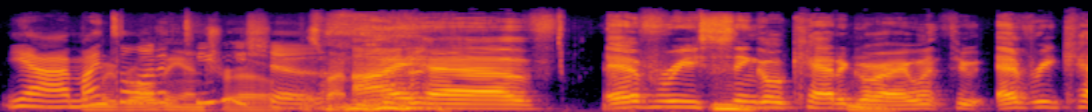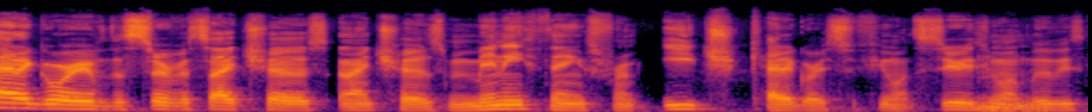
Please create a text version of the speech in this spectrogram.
Yeah, mine's a lot of TV intro. Shows. I have every mm. single category. I mm. went through every category of the service I chose, and I chose many things from each category. So if you want series, you want mm. movies,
